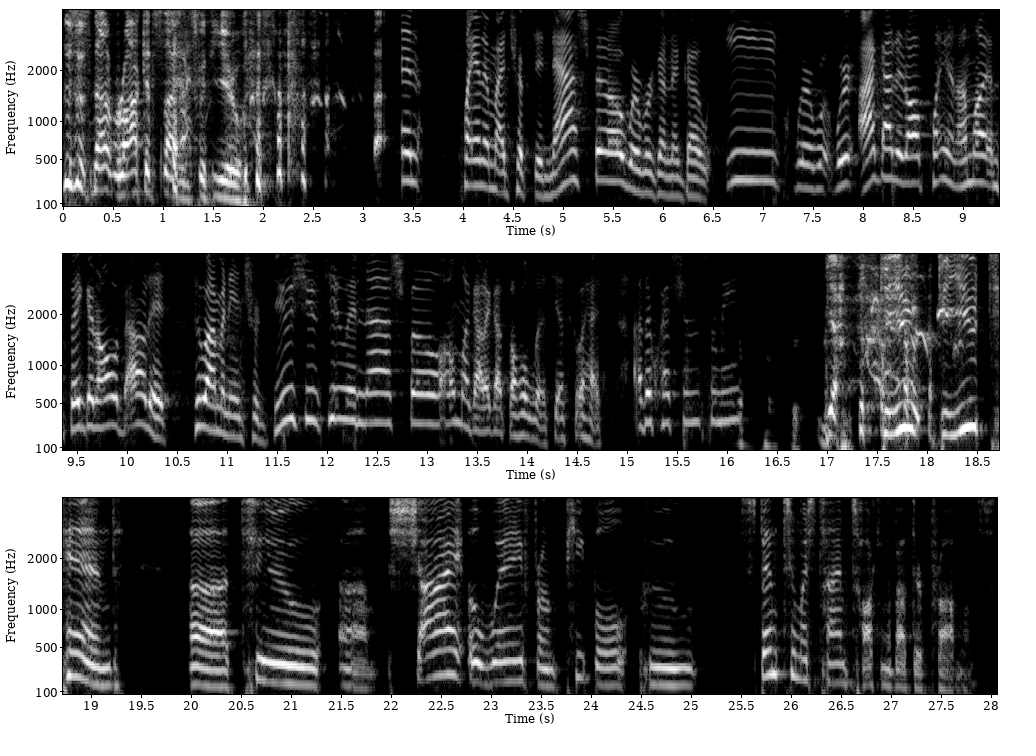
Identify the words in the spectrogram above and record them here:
This is not rocket science with you. and planning my trip to Nashville, where we're gonna go eat. Where we're, I got it all planned. I'm like, I'm thinking all about it. Who I'm gonna introduce you to in Nashville. Oh my God, I got the whole list. Yes, go ahead. Other questions for me? Yeah. Do you do you tend uh, to um, shy away from people who spend too much time talking about their problems?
